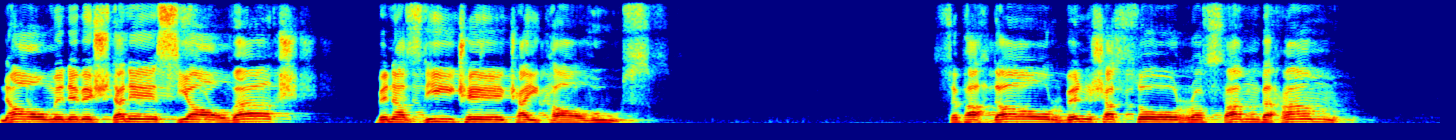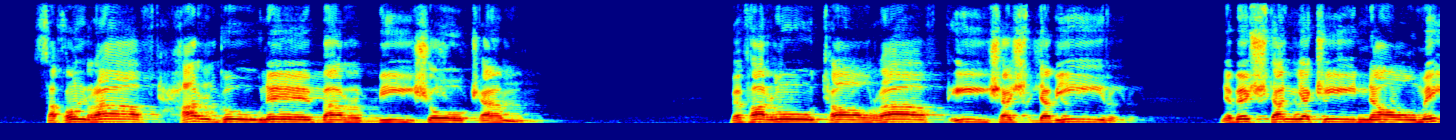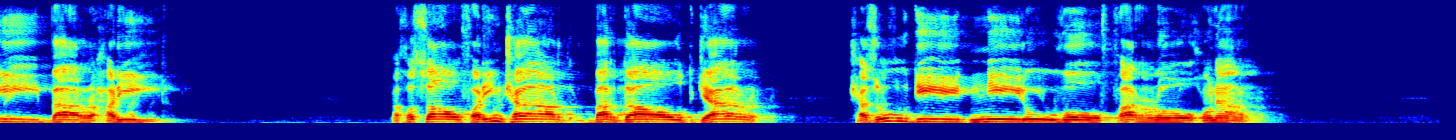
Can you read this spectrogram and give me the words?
نام نوشتن سیاوخش به نزدیک کیکاووس. سپهدار بنشست و رستم به هم. سخن رفت هر گونه بر بیش و کم. بفرمود تا رفت پیشش دبیر. نبشتن یکی نامه ای بر حریر. نخست آفرین کرد بر دادگر کزو دید نیرو و فر و هنر.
